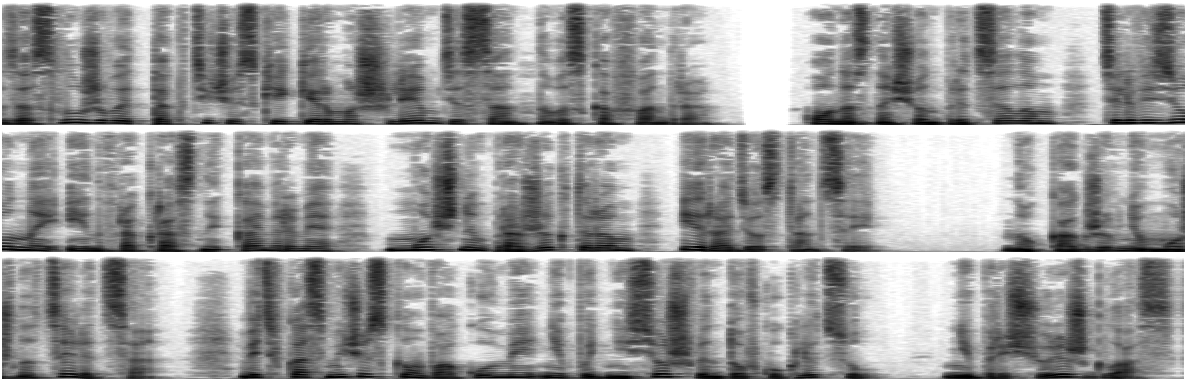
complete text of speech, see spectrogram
заслуживает тактический гермошлем десантного скафандра. Он оснащен прицелом, телевизионной и инфракрасной камерами, мощным прожектором и радиостанцией. Но как же в нем можно целиться? Ведь в космическом вакууме не поднесешь винтовку к лицу, не прищуришь глаз.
